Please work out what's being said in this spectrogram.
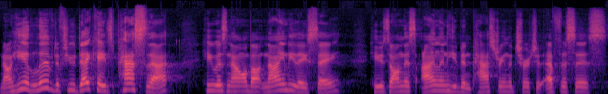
Now, he had lived a few decades past that. He was now about 90, they say. He was on this island. He'd been pastoring the church at Ephesus,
